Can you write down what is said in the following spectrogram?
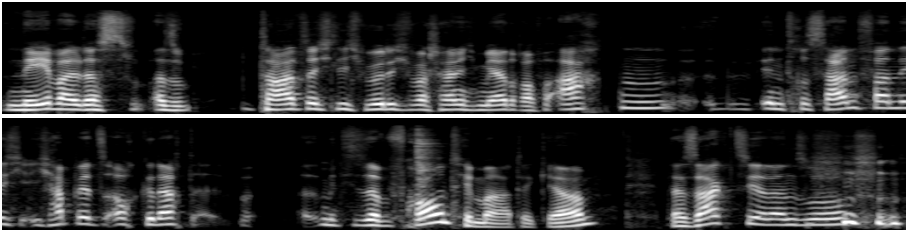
Nee, weil das, also tatsächlich würde ich wahrscheinlich mehr darauf achten. Interessant fand ich, ich habe jetzt auch gedacht, mit dieser Frauenthematik, ja, da sagt sie ja dann so,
